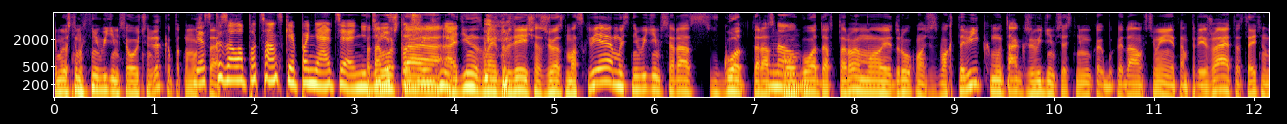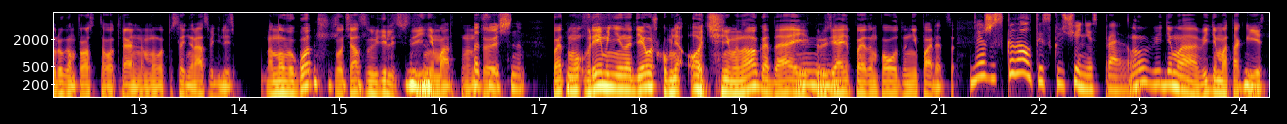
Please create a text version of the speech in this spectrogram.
Более, что мы ним видимся очень редко, потому Я что... сказала пацанские понятия, не Потому что по жизни. один из моих друзей сейчас живет в Москве, мы с ним видимся раз в год, раз в Ну. полгода. Второй мой друг, он сейчас вахтовик, мы также видимся с ним, как бы, когда он в Тюмени там приезжает, а с третьим другом просто вот реально, мы вот последний раз виделись на Новый год, вот сейчас увиделись в середине марта. Ну, то есть, Отлично. поэтому времени на девушку у меня очень много, да, и Мгм. друзья по этому поводу не парятся. Я же сказала, ты исключение из правил. Ну, видимо, видимо, так и есть.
